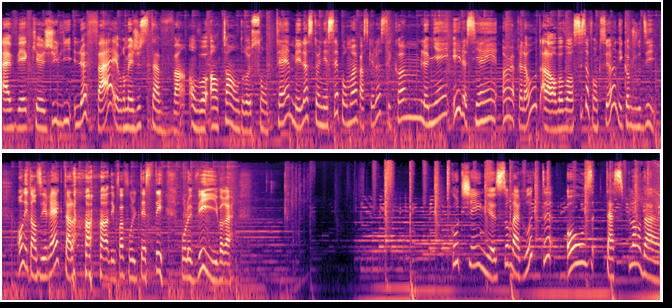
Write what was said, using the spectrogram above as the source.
avec euh, Julie Lefebvre, mais juste avant, on va entendre son thème. Et là, c'est un essai pour moi parce que là, c'est comme le mien et le sien, un après l'autre. Alors, on va voir si ça fonctionne. Et comme je vous dis, on est en direct, alors des fois, il faut le tester pour le vivre. Coaching sur la route, ose ta splendeur.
